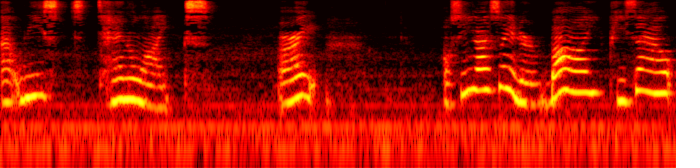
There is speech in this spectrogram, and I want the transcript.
at least 10 likes. Alright? I'll see you guys later. Bye. Peace out.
